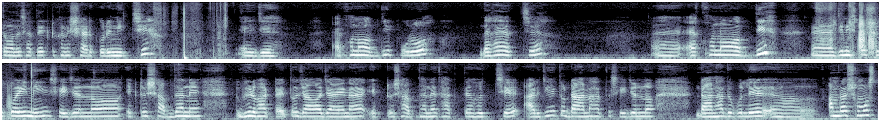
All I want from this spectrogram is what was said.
তোমাদের সাথে একটুখানি শেয়ার করে নিচ্ছি। এই যে এখনও অবধি পুরো দেখা যাচ্ছে। এখনও অবধি জিনিসটা শুকোয়নি সেই জন্য একটু সাবধানে ভিড়ভাট্টায় তো যাওয়া যায় না, একটু সাবধানে থাকতে হচ্ছে। আর যেহেতু ডান হাত সেই জন্য ডান হাত বলে আমরা সমস্ত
